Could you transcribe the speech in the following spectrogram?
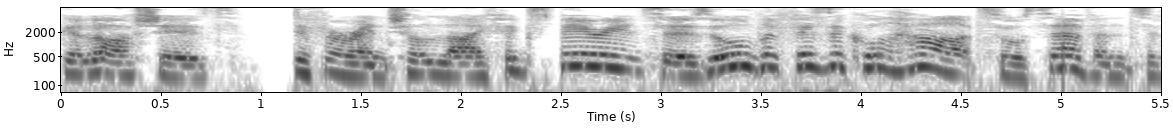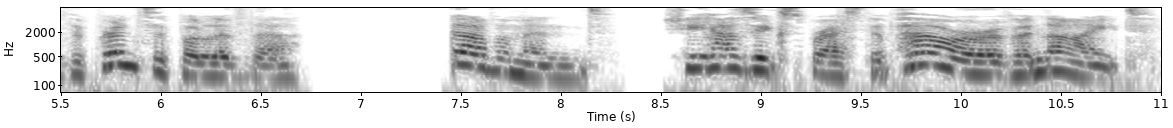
galoshes, differential life experiences all the physical hearts or servants of the principle of the government. She has expressed the power of a night,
